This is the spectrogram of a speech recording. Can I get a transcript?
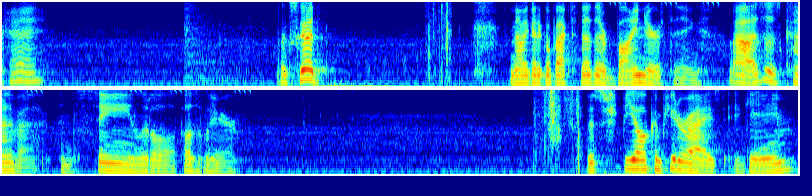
Okay. Looks good. Now we gotta go back to the other binder thing. Wow, this is kind of an insane little puzzle here. This should be all computerized, a game.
